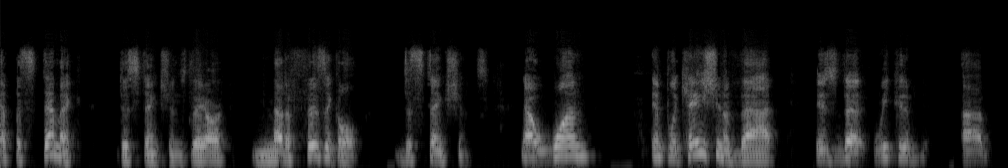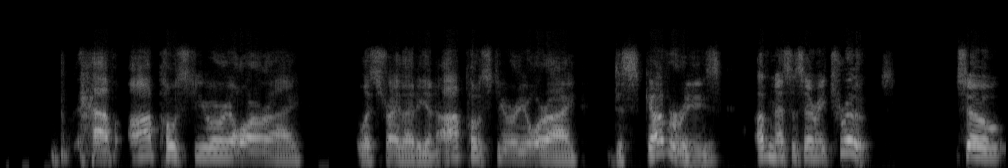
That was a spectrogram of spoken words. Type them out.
epistemic distinctions. They are metaphysical distinctions. Now, one implication of that is that we could uh, have a posteriori, let's try that again, a posteriori discoveries of necessary truths. So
